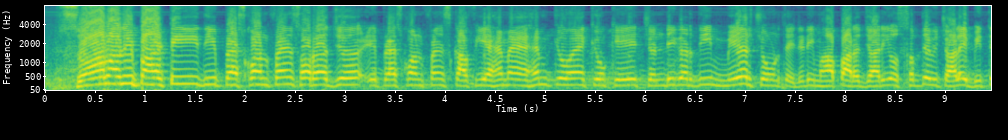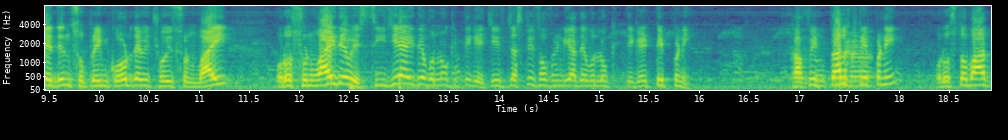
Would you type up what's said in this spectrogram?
ਸੋ ਆਮ ਆਦਮੀ ਪਾਰਟੀ ਦੀ ਪ੍ਰੈਸ ਕਾਨਫਰੰਸ ਔਰ ਅੱਜ ਇਹ ਪ੍ਰੈਸ ਕਾਨਫਰੰਸ ਕਾਫੀ ਅਹਿਮ ਹੈ। ਅਹਿਮ ਕਿਉਂ ਹੈ? ਕਿਉਂਕਿ ਚੰਡੀਗੜ੍ਹ ਦੀ ਮੇਅਰ ਚੋਣ ਤੇ ਜਿਹੜੀ ਮਹਾਭਾਰਤ ਜਾਰੀ ਉਸ ਸਭ ਦੇ ਵਿਚਾਲੇ ਬੀਤੇ ਦਿਨ ਸੁਪਰੀਮ ਕੋਰਟ ਦੇ ਵਿੱਚ ਹੋਈ ਸੁਣਵਾਈ ਔਰ ਉਸ ਸੁਣਵਾਈ ਦੇ ਵਿੱਚ ਸੀਜੀਆਈ ਦੇ ਵੱਲੋਂ ਕੀਤੀ ਗਈ ਚੀਫ ਜਸਟਿਸ ਆਫ ਇੰਡੀਆ ਦੇ ਵੱਲੋਂ ਕੀਤੀ ਗਈ ਟਿੱਪਣੀ। ਕਾਫੀ ਤਲਖ ਟਿੱਪਣੀ ਔਰ ਉਸ ਤੋਂ ਬਾਅਦ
